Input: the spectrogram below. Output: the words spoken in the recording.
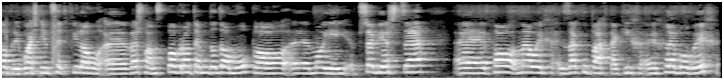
Dobry, właśnie przed chwilą e, weszłam z powrotem do domu po e, mojej przebieżce, e, po małych zakupach takich chlebowych.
